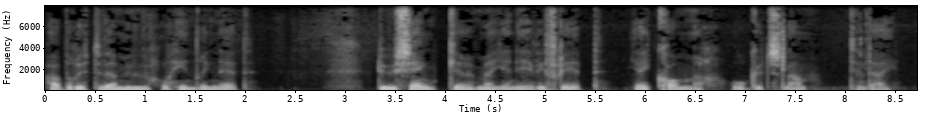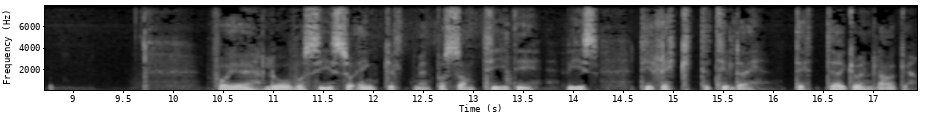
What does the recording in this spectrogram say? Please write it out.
har brutt hver mur og hindring ned. Du skjenker meg en evig fred, jeg kommer, o Guds lam, til deg får jeg lov å si så enkelt, men på samtidig vis direkte til deg. Dette er grunnlaget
